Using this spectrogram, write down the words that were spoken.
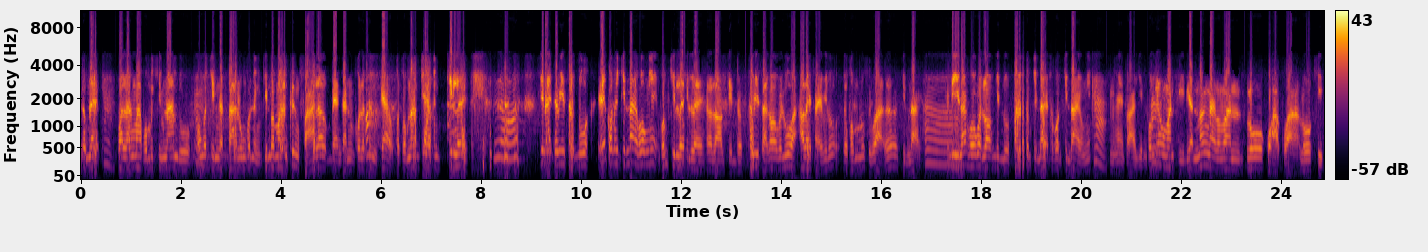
เริ่มแรก ค่ะ วันหลังมาผมไปชิมน้ำดูผมก็กินกับตาลุงคนหนึ่ง กินประมาณครึ่งฝาแล้วแบ่งกันคนละครึ่งแก้ว ผสมน้ำแก้วหนึงกินเลย เหรอ กินไอ้ทวีศักดิ์ดู เอ๊ะคนไหนกินได้พวกนี้ ผมกินเลยกินเลยเออลองกินดูทวีศักดิ์ก็ไม่รู้ว่าเอาอะไรใส่ไม่รู้แต่ผมรู้สึกว่า เออกินได้เออ ก็ดีนะผมก็ลองกินดูปลาต้องกินได้ทุกคนกินได้อย่างนี้ค่ะ ให้ปลากินผมเลี้ยงประมาณสี่เดือนมั้งได้ประมาณโลกว่ากว่าโลขีด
